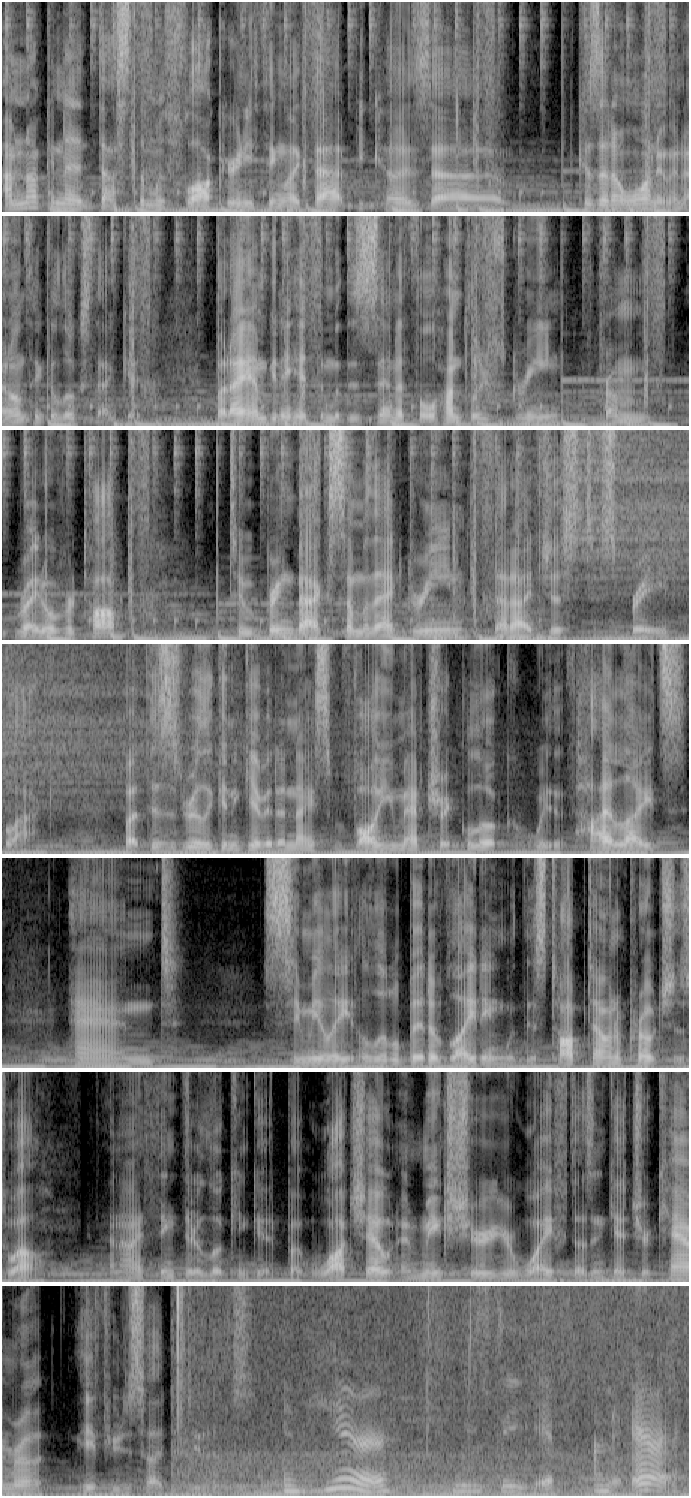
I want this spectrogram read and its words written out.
I'm not gonna dust them with flock or anything like that because, uh, because I don't want to and I don't think it looks that good. But I am gonna hit them with the Zenithal Hunter's Green from right over top to bring back some of that green that I just sprayed black. But this is really gonna give it a nice volumetric look with highlights and simulate a little bit of lighting with this top-down approach as well. And I think they're looking good, but watch out and make sure your wife doesn't get your camera if you decide to do this. In here, we see an Eric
